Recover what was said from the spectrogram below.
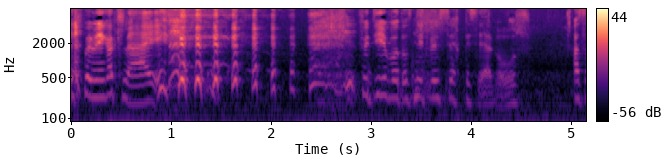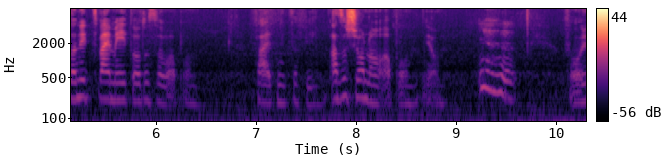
ich bin mega klein. Für die, die das nicht wissen, ich bin sehr groß. Also nicht zwei Meter oder so, aber fällt nicht so viel. Also schon noch, aber ja. Voll.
